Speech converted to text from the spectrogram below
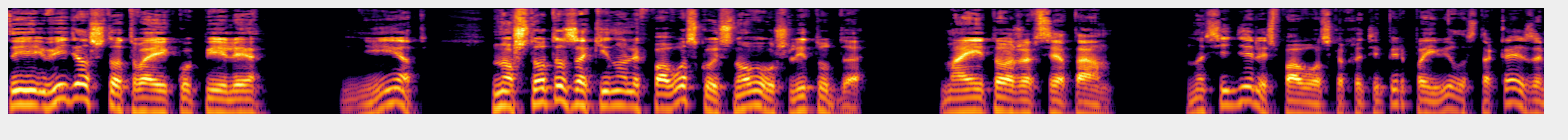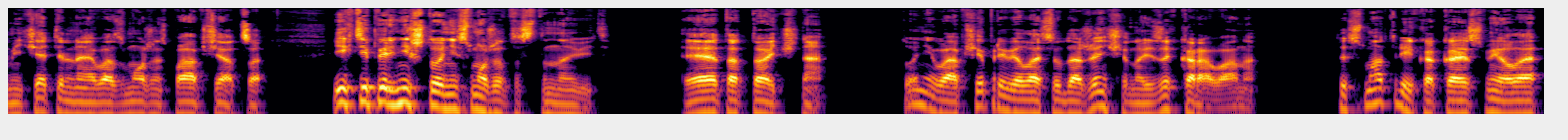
«Ты видел, что твои купили?» «Нет, но что-то закинули в повозку и снова ушли туда. Мои тоже все там. Насиделись в повозках, а теперь появилась такая замечательная возможность пообщаться. Их теперь ничто не сможет остановить. Это точно. Тони вообще привела сюда женщину из их каравана. Ты смотри, какая смелая.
